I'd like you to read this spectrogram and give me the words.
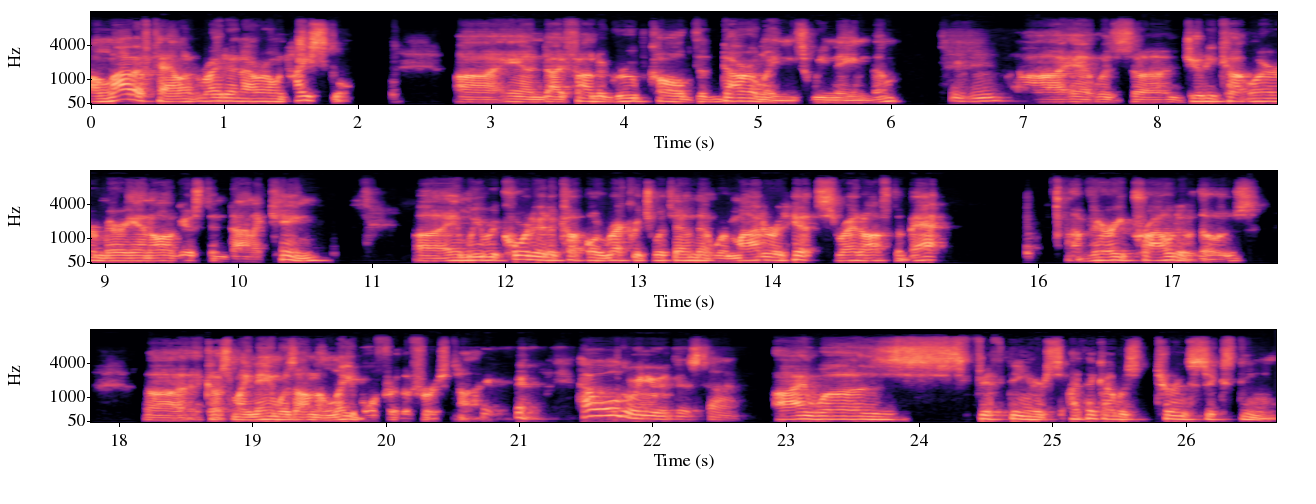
a lot of talent right in our own high school. Uh, and I found a group called the Darlings, we named them. Mm-hmm. Uh, it was uh, Judy Cutler, Marianne August, and Donna King. Uh, and we recorded a couple of records with them that were moderate hits right off the bat. I'm very proud of those because uh, my name was on the label for the first time. How old were you at this time? I was 15 or I think I was turned 16.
